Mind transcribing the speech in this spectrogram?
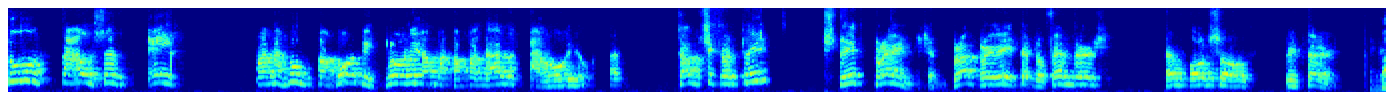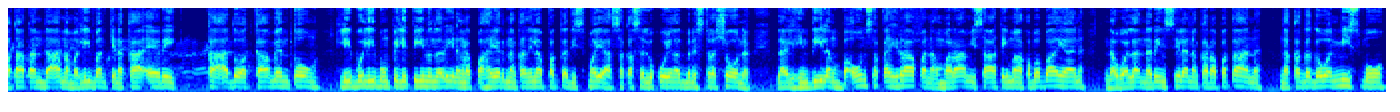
2008. Panahon pa ho ni Gloria Macapagal Arroyo. Subsequently, street crimes and drug-related offenders have also returned. Matatandaan na maliban kina Ka Eric, Kaado at Kamentong, libo-libong Pilipino na rin ang napahayag ng kanilang pagkadismaya sa kasalukuyang administrasyon dahil hindi lang baon sa kahirapan ang marami sa ating mga kababayan na wala na rin sila ng karapatan na kagagawan mismo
